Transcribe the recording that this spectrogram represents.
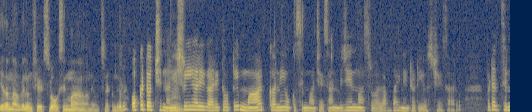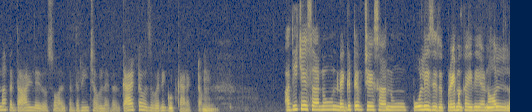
ఏదన్నా విలన్ షేడ్స్లో ఒక సినిమా వచ్చినట్టుంది కదా? ఒక్కటి వచ్చిందండి. శ్రీహరి గారితోటి మార్క్ అని ఒక సినిమా చేశాను. విజయన్ మాస్టర్ వాళ్ళ అబ్బాయిని ఇంట్రడ్యూస్ చేశారు. బట్ అది సినిమా పెద్ద ఆడలేదు. సో అది పెద్ద రీచ్ అవ్వలేదు. అది character was very good character. అది చేశాను. నెగటివ్ చేశాను. పోలీస్ ఇది ప్రేమ ఖైదీ అండ్ ఆల్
